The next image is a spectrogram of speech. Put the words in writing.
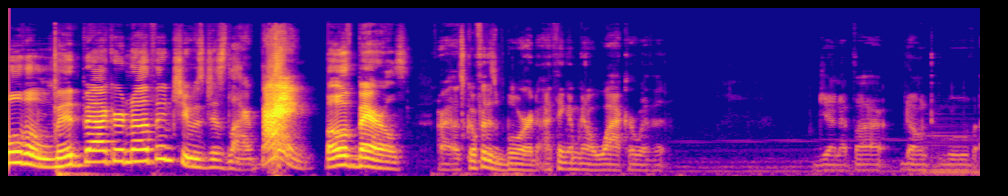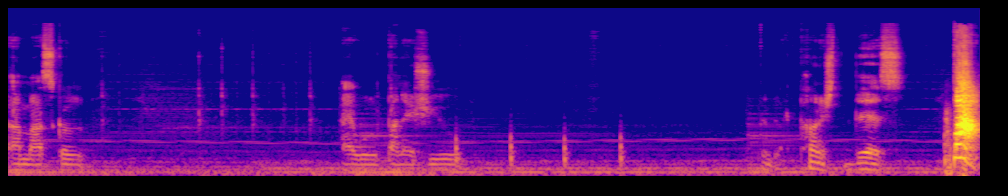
pull the lid back or nothing. She was just like, bang, both barrels. All right, let's go for this board. I think I'm gonna whack her with it. Jennifer, don't move a muscle. I will punish you. I'm gonna punish this. Bah!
